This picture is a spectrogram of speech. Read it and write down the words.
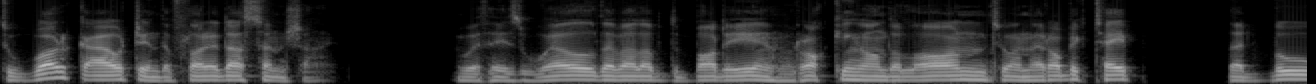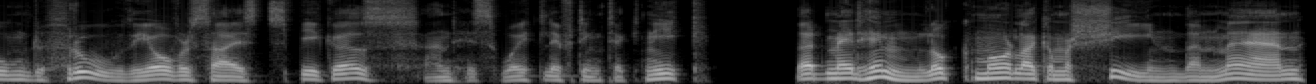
to work out in the Florida sunshine. With his well developed body rocking on the lawn to an aerobic tape that boomed through the oversized speakers and his weightlifting technique that made him look more like a machine than man,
